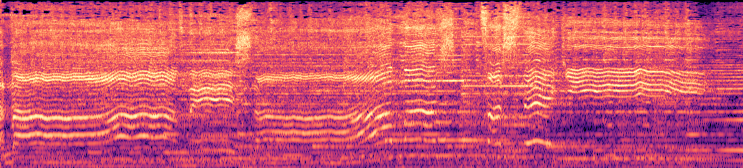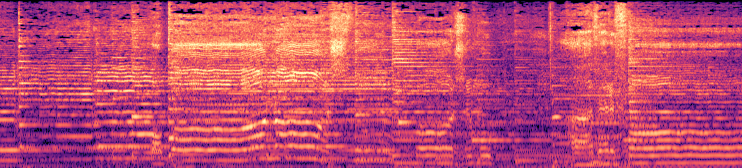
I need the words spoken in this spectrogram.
ανάμεσα μας θα στέκει. Ο πόνος του κόσμου αδερφός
